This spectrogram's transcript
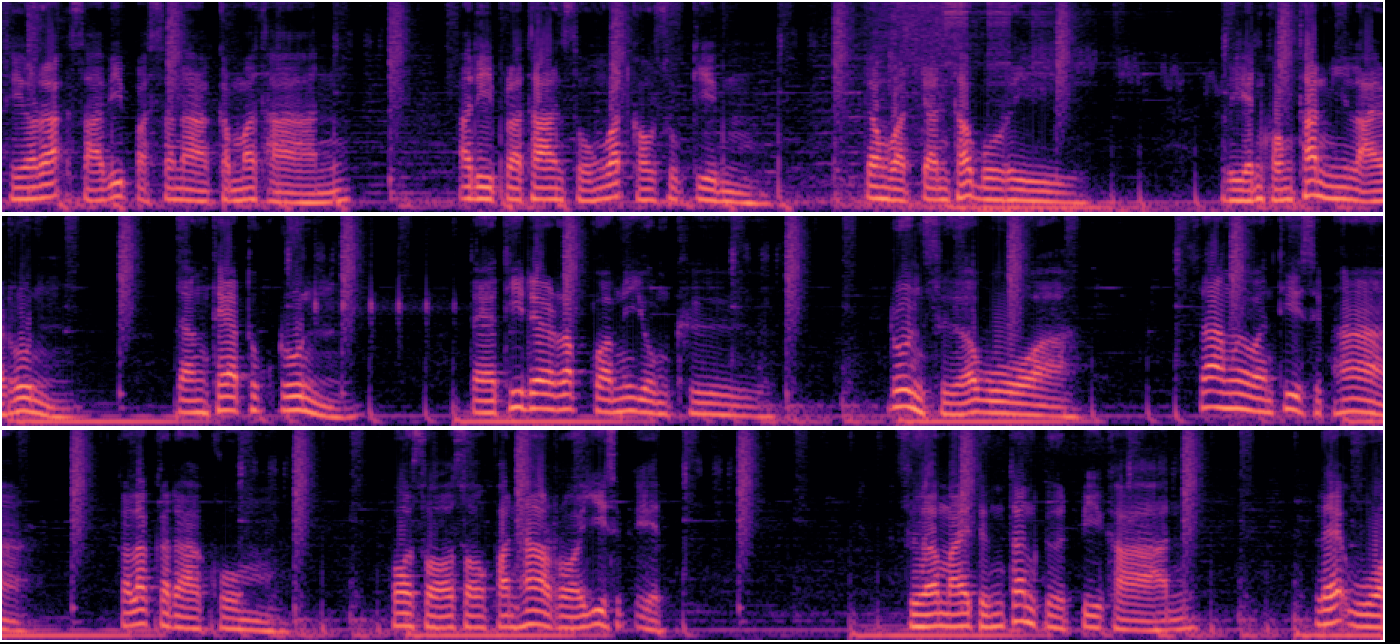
เถระสาวิปัสสนากรรมฐาน อดีตประธานสงฆ์วัดเขาสุกิม จังหวัดจันทบุรี เหรียญของท่านมีหลายรุ่น ดังแทบทุกรุ่น แต่ที่ได้รับความนิยมคือ รุ่นเสือวัว สร้างเมื่อวันที่ 15 กรกฎาคม พศ 2521 เสือหมายถึงท่านเกิดปีขาน และวัว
